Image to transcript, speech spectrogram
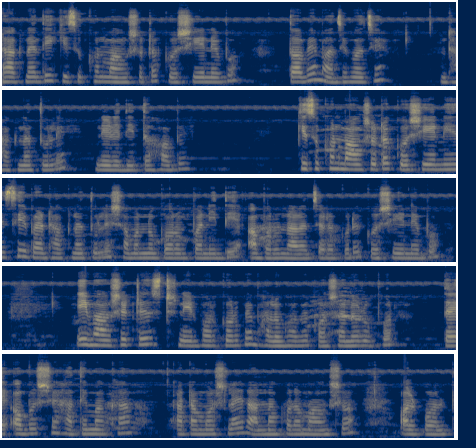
ঢাকনা দিয়ে কিছুক্ষণ মাংসটা কষিয়ে নেব। তবে মাঝে মাঝে ঢাকনা তুলে নেড়ে দিতে হবে। কিছুক্ষণ মাংসটা কষিয়ে নিয়েছি, এবার ঢাকনা তুলে সামান্য গরম পানি দিয়ে আবারও নাড়াচাড়া করে কষিয়ে নেব। এই মাংসের টেস্ট নির্ভর করবে ভালোভাবে কষানোর উপর। তাই অবশ্যই হাতে মাখা কাটা মশলায় রান্না করা মাংস অল্প অল্প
